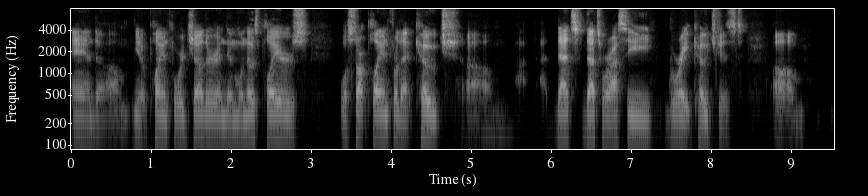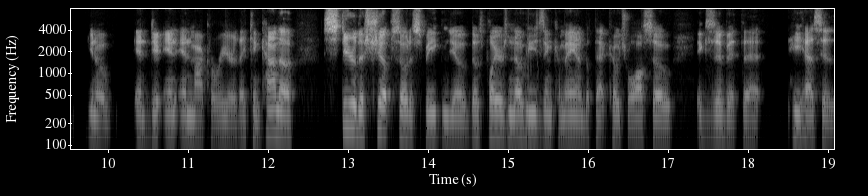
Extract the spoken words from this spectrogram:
and um, you know playing for each other. And then when those players will start playing for that coach, um, that's that's where I see great coaches. Um, you know, in, in in my career, they can kind of steer the ship, so to speak. You know, those players know he's in command, but that coach will also exhibit that he has his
